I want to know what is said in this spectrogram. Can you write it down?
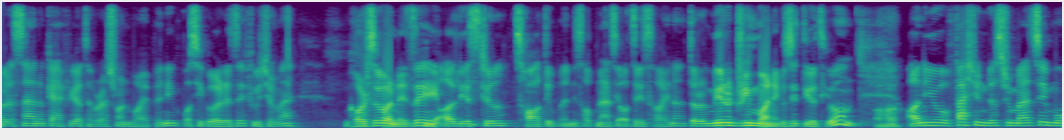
एउटा सानो क्याफे अथवा रेस्टुरेन्ट भए पनि पछि गएर चाहिँ फ्युचरमा गर्छु भन्ने चाहिँ अलि स्टिल छ त्यो पनि सपना चाहिँ अझै छ होइन। तर मेरो ड्रिम भनेको चाहिँ त्यो थियो। अनि यो फेसन इन्डस्ट्रीमा चाहिँ म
